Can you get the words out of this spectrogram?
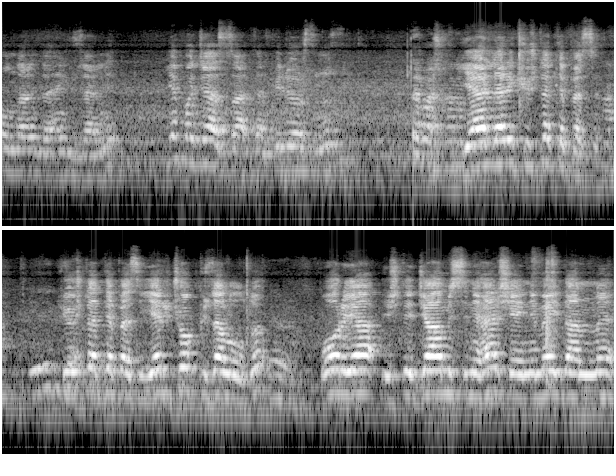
onların da en güzelini yapacağız zaten biliyorsunuz. Başkanım. Yerleri Küşte Tepesi. Küşte Tepesi yeri çok güzel oldu. Oraya işte camisini, her şeyini, meydanını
